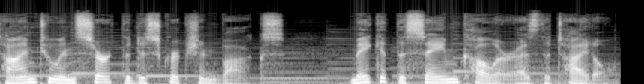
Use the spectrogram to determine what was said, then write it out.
Time to insert the description box. Make it the same color as the title.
